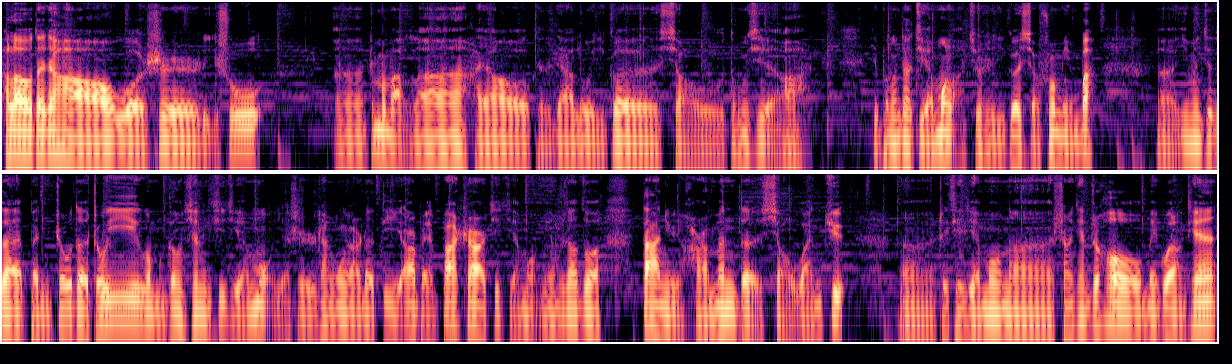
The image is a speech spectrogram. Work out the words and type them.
Hello，大家好，我是李叔。呃，这么晚了，还要给大家录一个小东西啊，也不能叫节目了，就是一个小说明吧。呃，因为就在本周的周一，我们更新了一期节目，也是日常公园的第二百八十二期节目，名字叫做《大女孩们的小玩具》。呃，这期节目呢上线之后，没过两天，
